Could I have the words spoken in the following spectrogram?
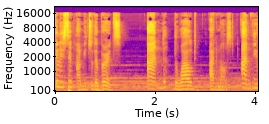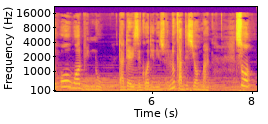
Philistine army to the birds and the wild animals, and the whole world will know that there is a God in Israel. Look at this young man. So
